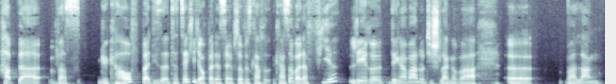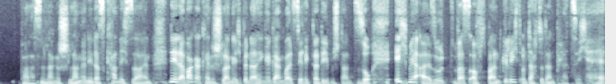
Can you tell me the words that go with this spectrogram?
Hab da was gekauft bei dieser tatsächlich auch bei der Self-Service Kasse, weil da vier leere Dinger waren und die Schlange war äh, war lang war das eine lange Schlange? Nee, das kann nicht sein. Nee, da war gar keine Schlange. Ich bin da hingegangen, weil es direkt daneben stand. So, ich mir also was aufs Band gelegt und dachte dann plötzlich, hä,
